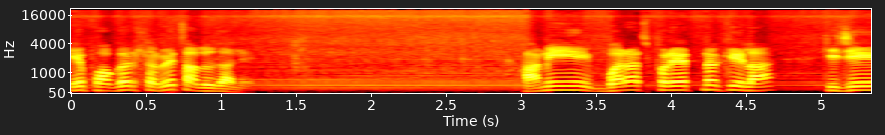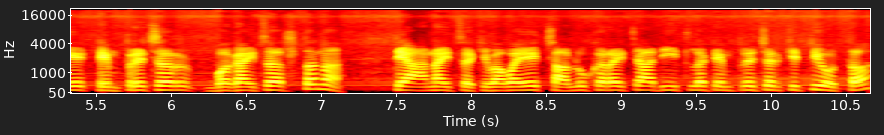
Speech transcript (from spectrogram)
हे फॉगर सर्व चालू झाले. आम्ही बराच प्रयत्न केला की जे टेम्परेचर बघायचं असतं ना ते आणायचं की बाबा हे चालू करायच्या आधी इथलं टेम्परेचर किती होतं?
